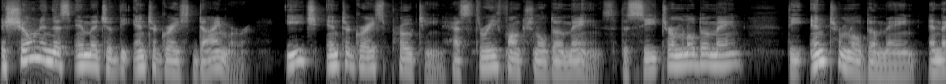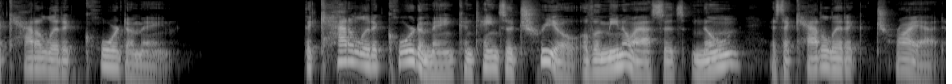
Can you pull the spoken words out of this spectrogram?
As shown in this image of the integrase dimer, each integrase protein has three functional domains, the C-terminal domain, the N-terminal domain, and the catalytic core domain. The catalytic core domain contains a trio of amino acids known as the catalytic triad.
